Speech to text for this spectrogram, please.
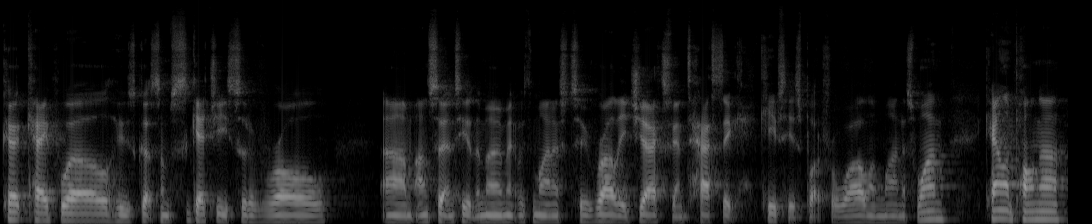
Kurt Capewell, who's got some sketchy sort of role um, uncertainty at the moment with minus two. Ryley Jacks, fantastic, keeps his spot for a while on minus one. Kalyn Ponga,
